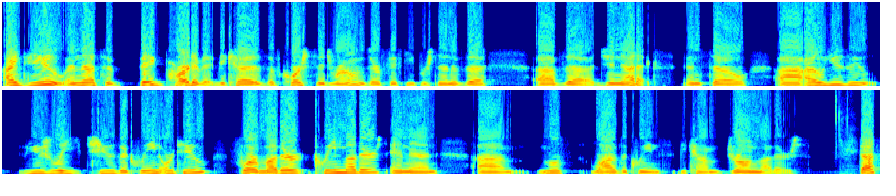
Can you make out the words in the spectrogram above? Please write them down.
I do, and that's a big part of it because, of course, the drones are 50% of the of the genetics, and so uh, I'll usually usually choose a queen or two for mother queen mothers, and then um, most a lot of the queens become drone mothers. That's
